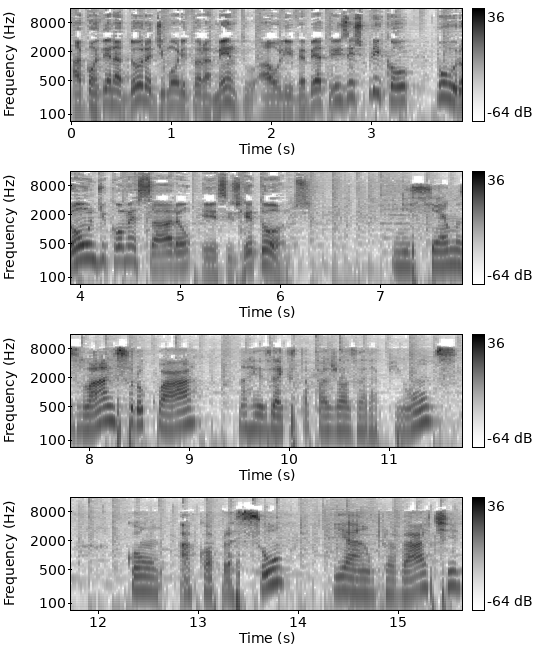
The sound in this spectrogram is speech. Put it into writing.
a coordenadora de monitoramento, a Olivia Beatriz, explicou por onde começaram esses retornos. Iniciamos lá em Suruquá, na Resex Tapajós Arapiuns, com a Copra Sul e a Ampravat.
